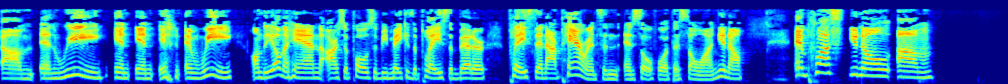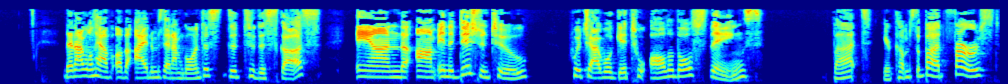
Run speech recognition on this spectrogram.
um, and we, in, in, in, and we, on the other hand, are supposed to be making the place a better place than our parents and, and so forth and so on, you know. And plus, you know, um, then I will have other items that I'm going to, to, to discuss. And, um, in addition to, which I will get to all of those things, but here comes the but first.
